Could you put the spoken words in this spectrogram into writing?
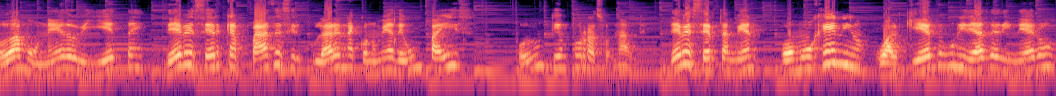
Toda moneda o billete debe ser capaz de circular en la economía de un país por un tiempo razonable. Debe ser también homogéneo. Cualquier unidad de dinero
